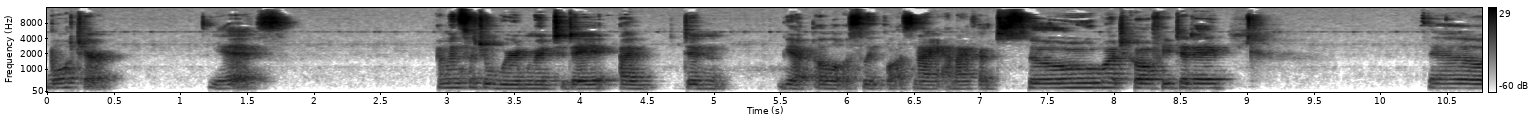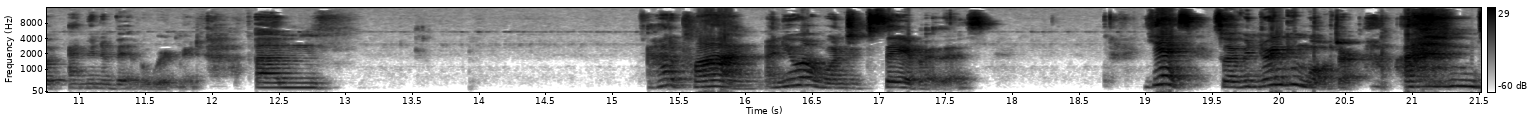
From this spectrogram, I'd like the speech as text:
Water. Yes. I'm in such a weird mood today. I didn't get a lot of sleep last night and I've had so much coffee today. So I'm in a bit of a weird mood. Um, I had a plan. I knew what I wanted to say about this. Yes, so I've been drinking water and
